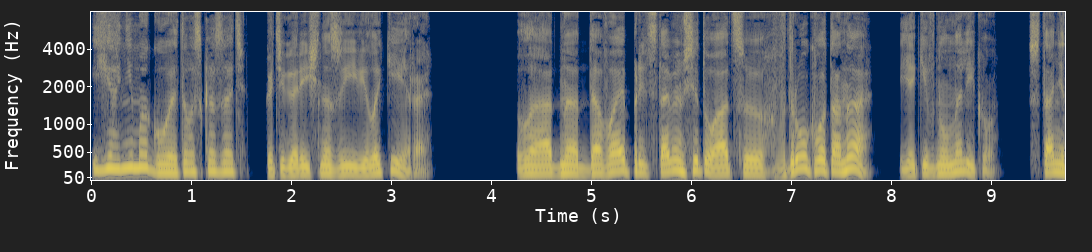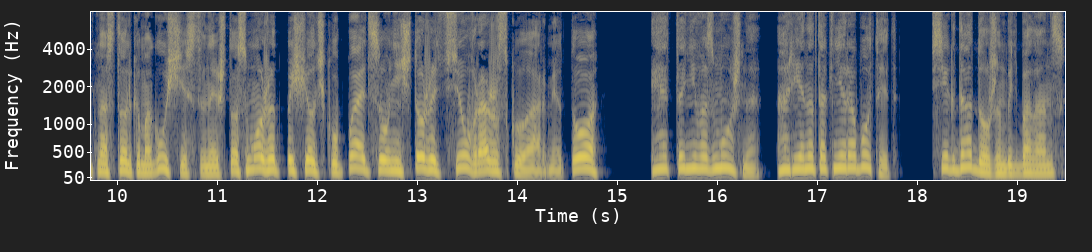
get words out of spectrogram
«Я не могу этого сказать», — категорично заявила Кейра. «Ладно, давай представим ситуацию. Вдруг вот она...» — я кивнул на Лику станет настолько могущественной, что сможет по щелчку пальца уничтожить всю вражескую армию, то... Это невозможно. Арена так не работает. Всегда должен быть баланс.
